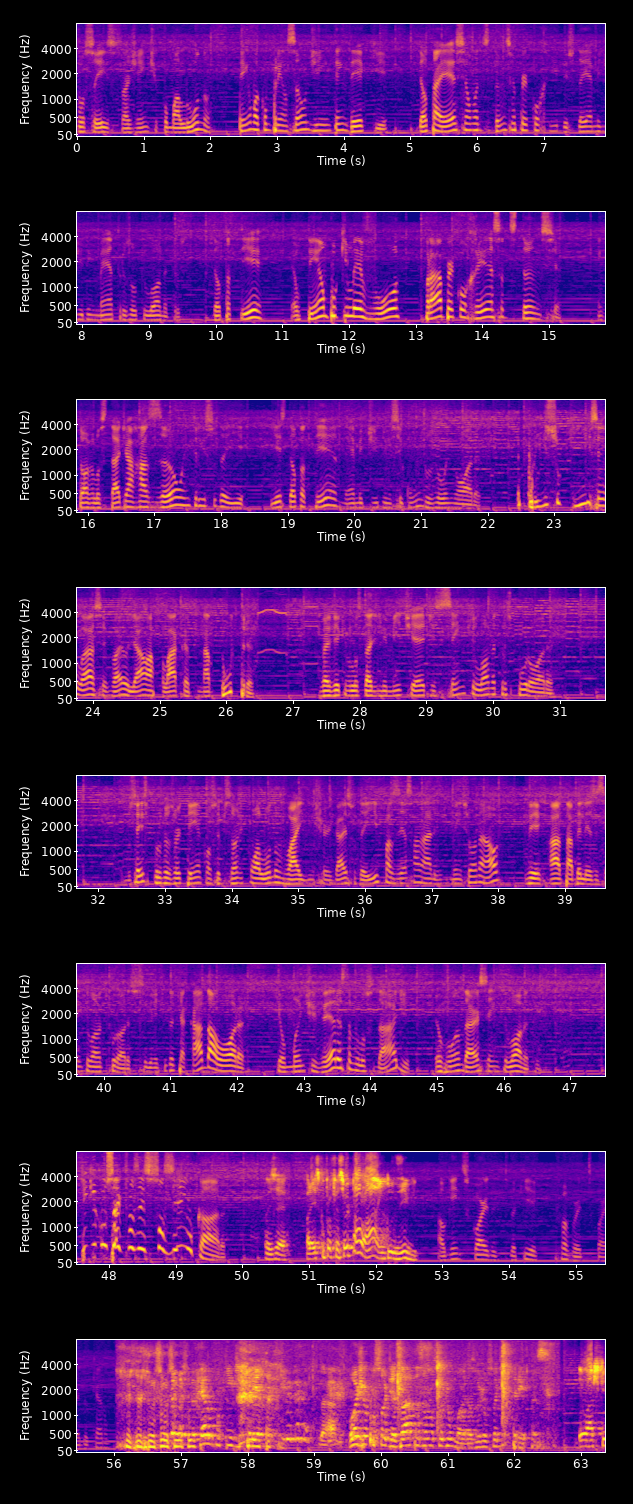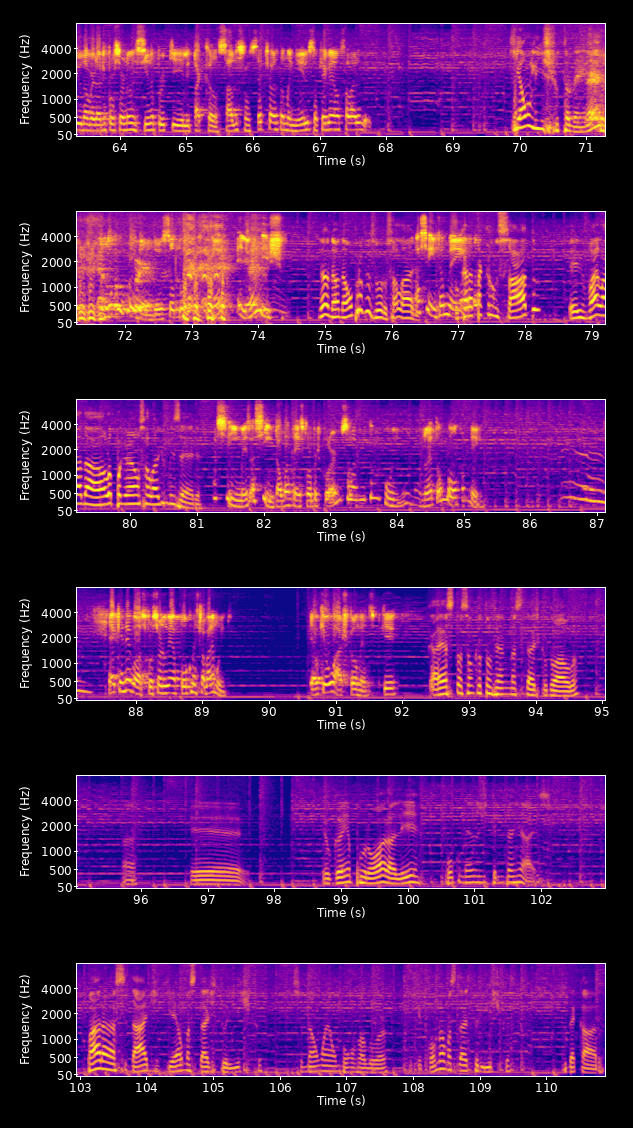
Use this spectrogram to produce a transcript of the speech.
vocês, a gente como aluno, tenha uma compreensão de entender que delta S é uma distância percorrida. Isso daí é medido em metros ou quilômetros. Delta T é o tempo que levou para percorrer essa distância. Então a velocidade é a razão entre isso daí. E esse delta T é medido em segundos ou em horas. É por isso que, sei lá, você vai olhar uma placa na Dutra, vai ver que a velocidade limite é de 100 km por hora. Não sei se o professor tem a concepção de que o aluno vai enxergar isso daí e fazer essa análise dimensional, ver, ah tá, beleza, 100 km por hora. Isso significa que a cada hora que eu mantiver essa velocidade, eu vou andar 100 km. Quem que consegue fazer isso sozinho, cara? Pois é. Isso que o professor tá lá, inclusive. Alguém discorda disso daqui? Por favor, discorda. Eu quero um. Eu quero um pouquinho de treta aqui. Hoje eu não sou de exatas, eu não sou de humanas, hoje eu sou de tretas. Eu acho que na verdade o professor não ensina porque ele tá cansado, são 7 horas da manhã e ele só quer ganhar o salário dele. Que é um lixo também, né? Eu tô concordando, eu só tô. ele é um lixo. não, não, não o professor, o salário. Assim, também. O cara tá cansado, ele vai lá dar aula pra ganhar um salário de miséria. Assim, mas assim, Taubaté em escola particular não salário não é tão ruim, né? Não é tão bom também. É aquele negócio, o professor não ganha pouco, mas trabalha muito. É o que eu acho, pelo menos. Porque é a situação que eu tô vendo na cidade que eu dou aula. Ah, é, Eu ganho por hora ali pouco menos de 30 reais. Para a cidade, que é uma cidade turística, isso não é um bom valor. Porque como é uma cidade turística, tudo é caro.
